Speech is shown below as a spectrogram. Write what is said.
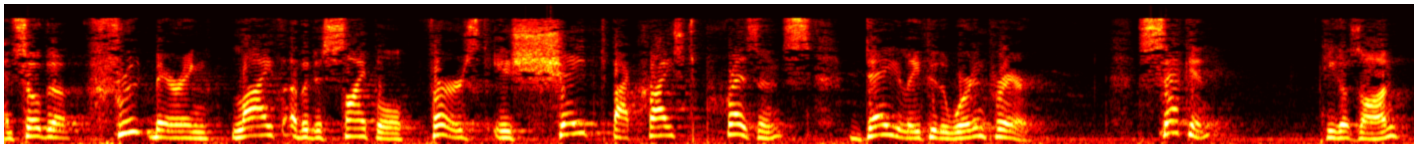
And so the fruit bearing life of a disciple first is shaped by Christ's presence daily through the Word and prayer. Second, he goes on,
